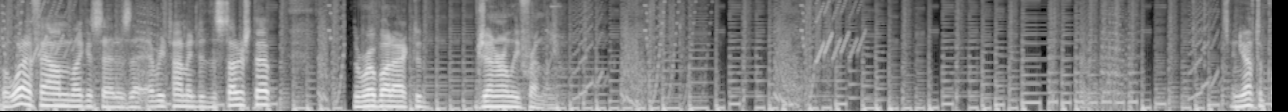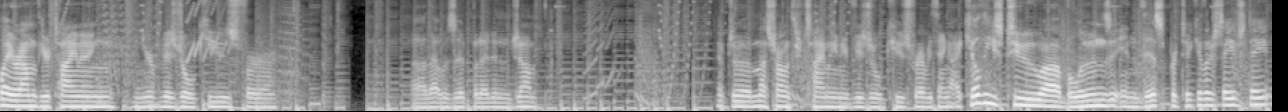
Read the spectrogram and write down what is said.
But what I found, like I said, is that every time I did the stutter step, the robot acted generally friendly. And you have to play around with your timing and your visual cues for... Uh, that was it, but I didn't jump. You have to mess around with your timing and your visual cues for everything. I kill these two uh, balloons in this particular save state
